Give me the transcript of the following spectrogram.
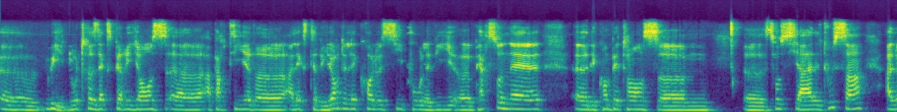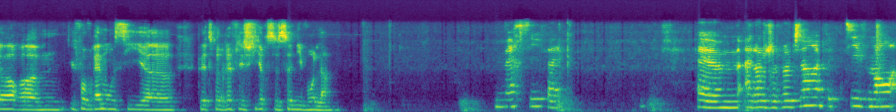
euh, oui, d'autres expériences euh, à partir euh, à l'extérieur de l'école aussi pour la vie personnelle, des compétences sociales, tout ça. Alors, il faut vraiment aussi peut-être réfléchir sur ce niveau-là. Merci, Faye. Euh, alors, je reviens effectivement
